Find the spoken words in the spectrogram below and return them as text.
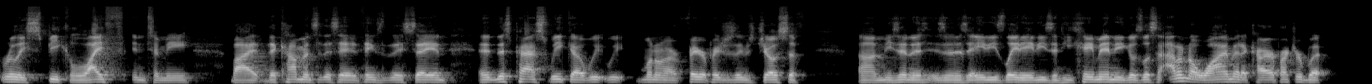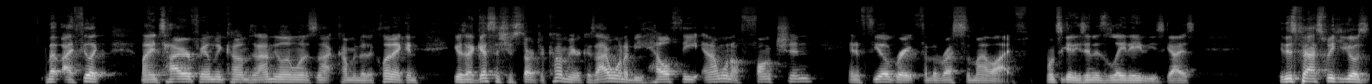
really speak life into me by the comments that they say, the things that they say. And and this past week, uh, we we one of our favorite patients' name is Joseph. Um, he's in his he's in his 80s, late 80s, and he came in and he goes, "Listen, I don't know why I'm at a chiropractor, but but I feel like my entire family comes and I'm the only one that's not coming to the clinic." And he goes, "I guess I should start to come here because I want to be healthy and I want to function and feel great for the rest of my life." Once again, he's in his late 80s, guys. this past week he goes,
